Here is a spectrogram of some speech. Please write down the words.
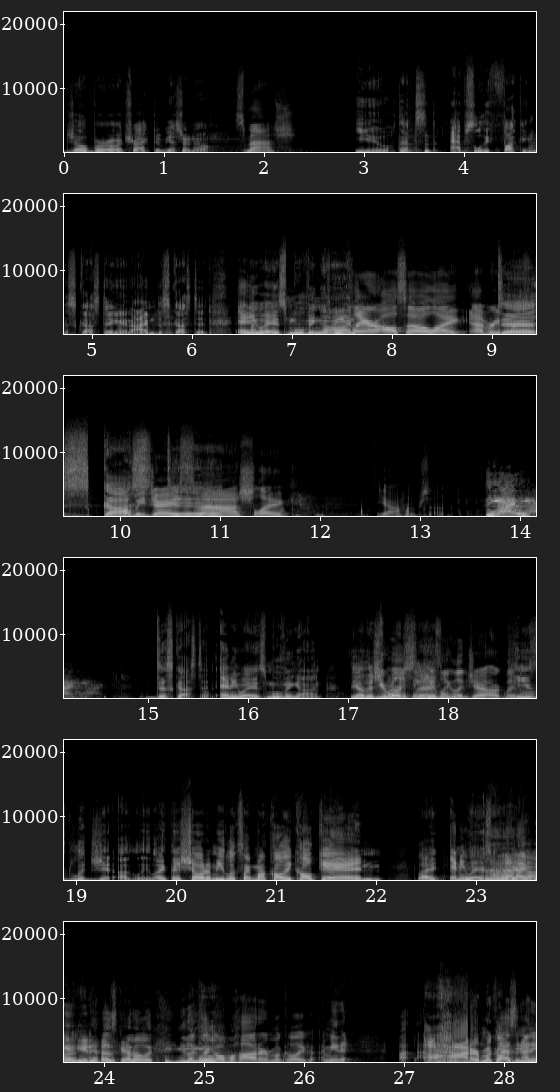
Joe Burrow attractive? Yes or no? Smash. You. that's absolutely fucking disgusting, and I'm disgusted. Anyways, moving To be on. clear, also like every person, Disgusted. OBJ smash, like yeah, hundred percent. Disgusted. Anyways, moving on. The other You really sports think thing. he's like legit ugly? he's though? legit ugly. Like they showed him, he looks like Macaulay Culkin. Like, anyways, moving I on. mean, he does kind of look. He looks Move- like a hotter Macaulay. I mean, a hotter Macaulay. as anyone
